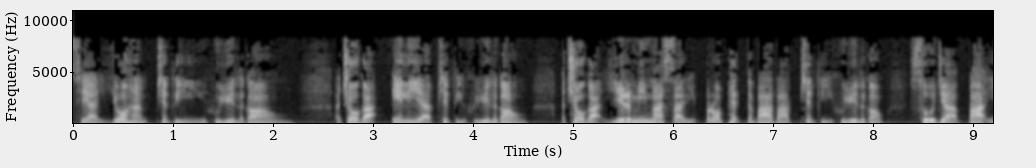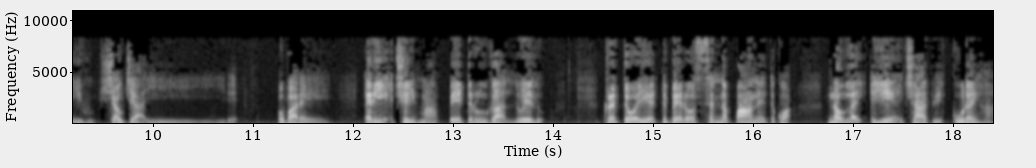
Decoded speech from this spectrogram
ဆရာယောဟန်ဖြစ်သည်ဟု၍၎င်းအချို့ကအေလိယဖြစ်သည်ဟု၍၎င်းအချို့ကယေရမိမှစ၍ပရောဖက်တပါးပါဖြစ်သည်ဟု၍၎င်းဆိုကြပါ၏ဟုရှောက်ကြ၏တဲ့ဟုတ်ပါတယ်အဲ့ဒီအချိန်မှာပေတရုကလွဲလို့ခရစ်တော်ရဲ့တပည့်တော်12ပါးနဲ့တကွနောက်လိုက်အရင်အခြားတွေကိုယ်တိုင်ဟာ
